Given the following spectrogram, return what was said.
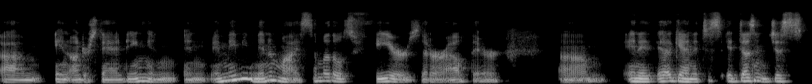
I, um, in understanding and, and, and maybe minimize some of those fears that are out there. Um, and it, again, it just, it doesn't just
